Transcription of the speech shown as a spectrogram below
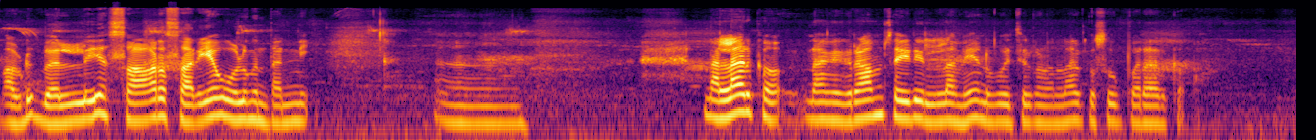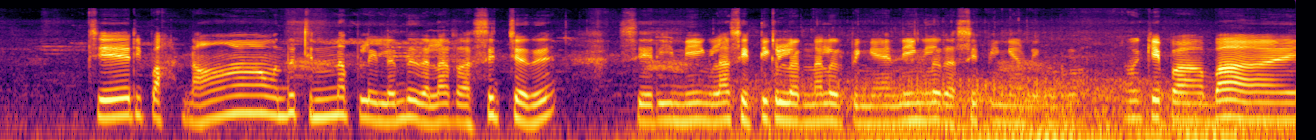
அப்படியே வெள்ளையாக சார சாரையாக ஒழுகும் தண்ணி. நல்லாயிருக்கும் நாங்கள் கிராம சைடு எல்லாமே அனுபவிச்சிருக்கோம். நல்லாயிருக்கும் சூப்பராக இருக்கும். சரிப்பா. நான் வந்து சின்ன பிள்ளையிலேருந்து இதெல்லாம் ரசித்தது சரி நீங்களாம் சிட்டிக்குள்ளே இருந்தாலும் இருப்பீங்க. நீங்களும் ரசிப்பீங்க அப்படிங்கிறோம். ஓகேப்பா பாய்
